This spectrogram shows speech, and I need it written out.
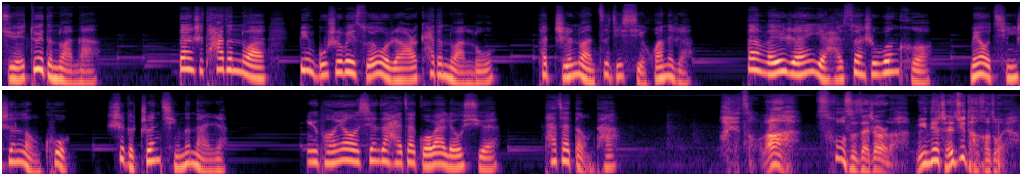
绝对的暖男。但是他的暖并不是为所有人而开的暖炉，他只暖自己喜欢的人。但为人也还算是温和，没有情深冷酷，是个专情的男人。女朋友现在还在国外留学，他在等她。哎呀，走了，猝死在这儿了，明天谁去谈合作呀？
